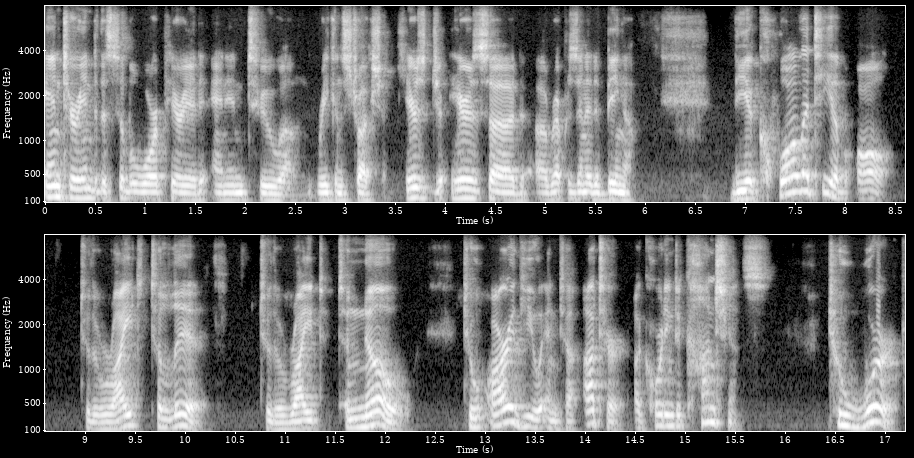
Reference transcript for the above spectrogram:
enter into the Civil War period and into um, Reconstruction. Here's here's uh, uh, Representative Bingham the equality of all to the right to live, to the right to know, to argue and to utter according to conscience, to work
